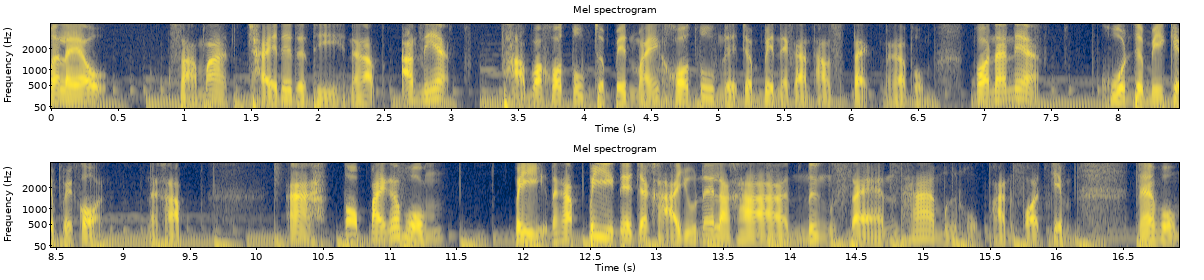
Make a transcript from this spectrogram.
มาแล้วสามารถใช้ได้ทันทีนะครับ อันเนี้ยถามว่าคอตูมจะเป็นไหมคอตูมเนี่ยจำเป็นในการทำสแต็กนะครับผม เพราะนั้นเนี่ยควรจะมีเก็บไว้ก่อนนะครับอะต่อไปครับผมปีกนะครับปีกเนี่ยจะขายอยู่ในราคา 156,000 ฟอสเจมนะครับผม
